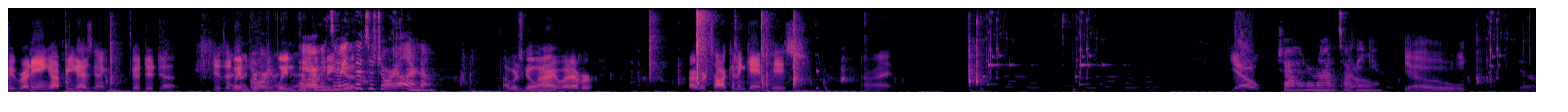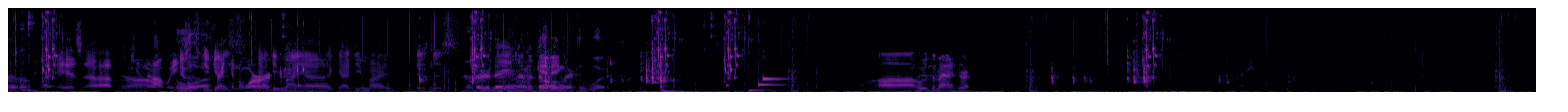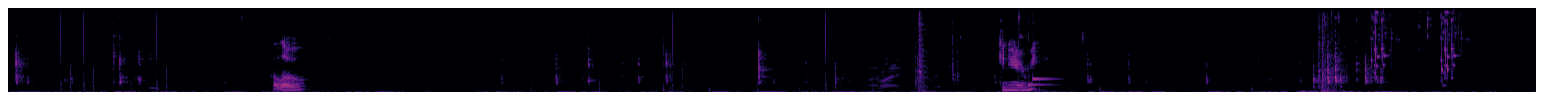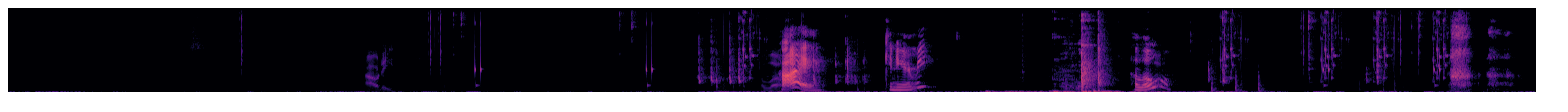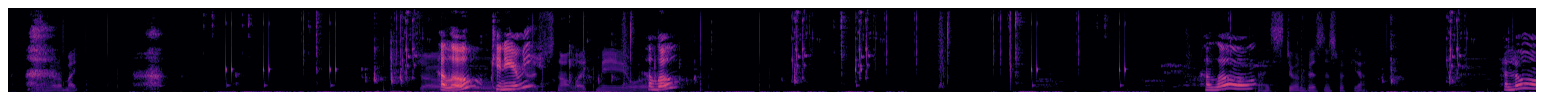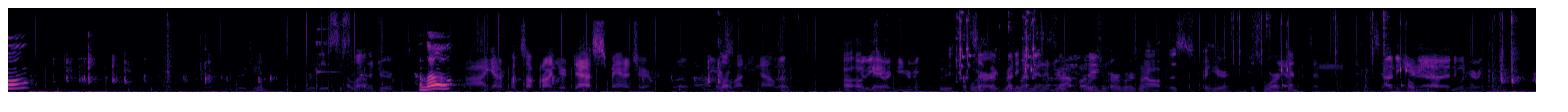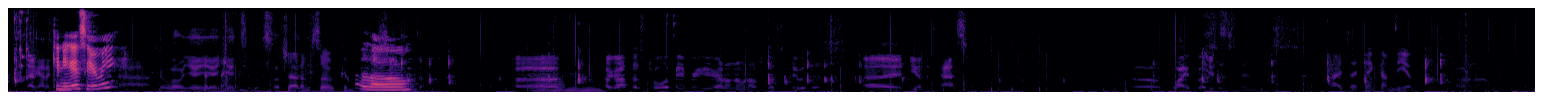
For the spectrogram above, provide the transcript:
we readying up? Are you guys gonna go do, do, do the waiting for- tutorial? waiting for Wait, are we Bingo. doing the tutorial or no? I was going. All right, in. whatever. All right, we're talking in game. Peace. All right. Yo, Chad, I don't know how to talk in game. Yo. Yo, what is up? Cannot wait Yo, to Hold guys freaking gotta work. do my uh gotta do my business. another day, another I'm getting dollar. to work. Uh, who's the manager? Hello. Can you hear me? Howdy. Hello. Hi. Can you hear me? Hello? You got a mic? So, Hello? Can you hear me? not like me or Hello? Hello? Nice doing business with you. Hello? For the assistant Hello? manager. Hello? Ah, I gotta put something on your desk, manager. Uh, Hello? you know. Oh, Yo, okay. Can you hear me? Who's, What's where, up, where's my manager? Up. Where's, or where's my office? Right here? Just Yep, working. it's in, it's in Howdy, can oh, uh, anyone hear me? Can you guys hear me? uh, Hello, yeah, yeah, yeah. What's up, Chad, I'm so confused. Hello? Uh, Um, I got this toilet paper here. I don't know what I'm supposed to do with this. Uh, do you have a task? Uh, wife It's- assistant. guys, I think I'm the. I don't know.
